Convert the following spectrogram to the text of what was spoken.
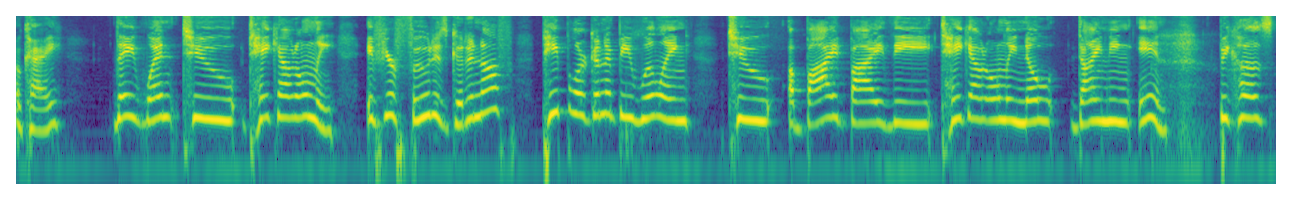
okay? They went to takeout only. If your food is good enough, people are going to be willing to abide by the takeout only, no dining in because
